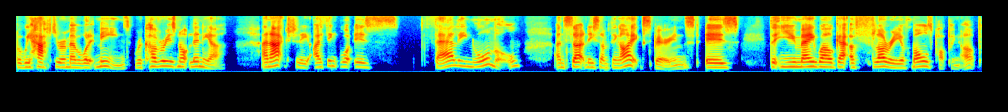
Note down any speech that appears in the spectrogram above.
but we have to remember what it means. Recovery is not linear. And actually i think what is fairly normal and certainly something i experienced is that you may well get a flurry of moles popping up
